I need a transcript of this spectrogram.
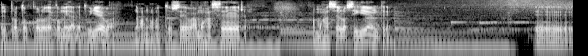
el protocolo de comida que tú llevas. No, no, entonces vamos a hacer, vamos a hacer lo siguiente. Eh,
